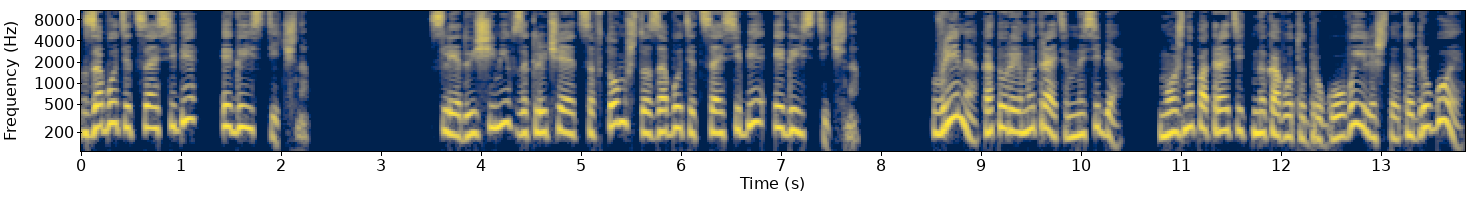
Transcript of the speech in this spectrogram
Заботиться о себе эгоистично. Следующий миф заключается в том, что заботиться о себе эгоистично. Время, которое мы тратим на себя, можно потратить на кого-то другого или что-то другое.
